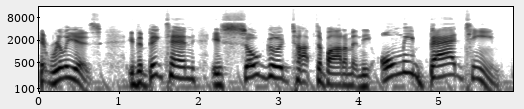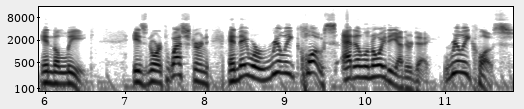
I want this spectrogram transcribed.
It really is. The Big Ten is so good top to bottom, and the only bad team in the league is Northwestern, and they were really close at Illinois the other day. Really close.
